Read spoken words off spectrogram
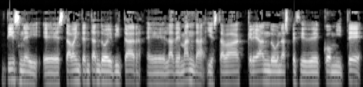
Disney eh, estaba intentando evitar eh, la demanda y estaba creando una especie de comité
